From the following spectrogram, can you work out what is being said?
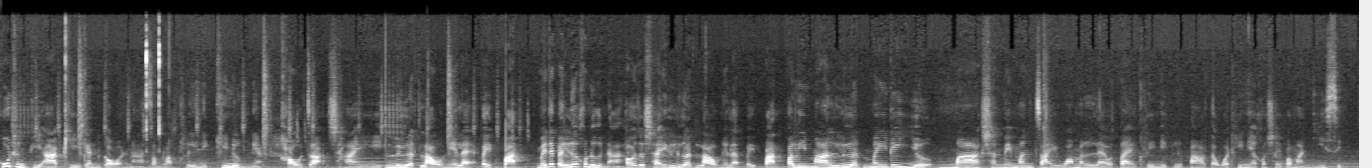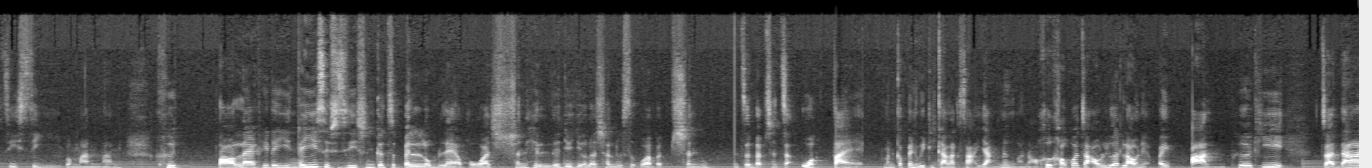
พูดถึง PRP กันก่อนนะสำหรับคลินิกที่1เนี่ยเขาจะใช้เลือดเราเนี่ยแหละไปปั่น ไม่ได้เป็นเลือดคนอื่นนะเขาจะใช้เลือดเราเนี่ยแหละไปปั่น ปริมาณเลือดไม่ได้เยอะมาก ฉันไม่มั่นใจว่ามันแล้วแต่คลินิกหรือเปล่า แต่ว่าที่เนี่ยเขาใช้ประมาณ 20 ซีซีประมาณนั้น คือตอนแรกที่ได้ยินแค่20ซีซีฉันก็จะเป็นลมแล้ว เพราะว่าฉันเห็นเลือดเยอะๆ แล้วฉันรู้สึกว่าแบบฉันจะแบบฉันจะอ้วกแตก มันก็เป็นวิธีการรักษาอย่างหนึ่งอะเนาะคือเขาก็จะเอาเลือดเราเนี่ยไปปั่นเพื่อที่จะได้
